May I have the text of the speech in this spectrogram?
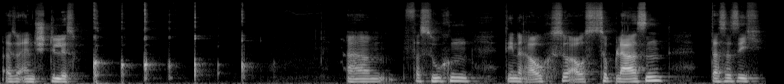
also ein stilles ähm, versuchen, den Rauch so auszublasen, dass er sich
